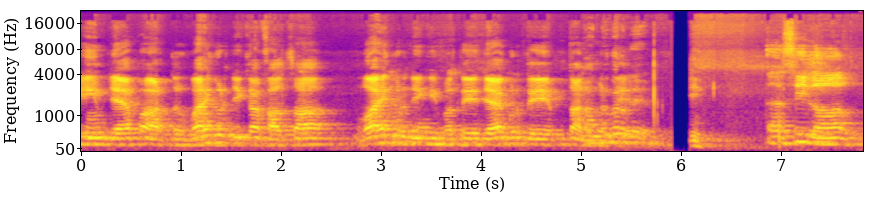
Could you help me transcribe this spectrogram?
ਭੀਮ, ਜੈ ਭਾਰਤ, ਵਾਹਿਗੁਰੂ ਜੀ ਕਾ ਖਾਲਸਾ। ਵਾਹਿਗੁਰੂ ਜੀ ਕੀ ਫਤਿਹ ਜੈ ਗੁਰਦੇਵ ਧੰਨ ਗੁਰਦੇਵ। ਗੁਰਦੇਵ। ਐਸੀ ਲਾਲ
